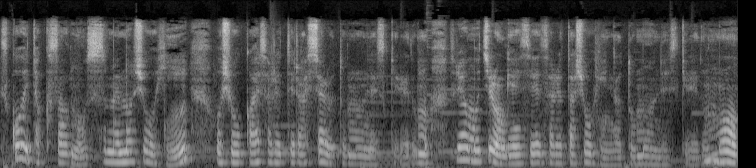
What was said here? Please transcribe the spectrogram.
すごいたくさんのおすすめの商品を紹介されてらっしゃると思うんですけれどもそれはもちろん厳選された商品だと思うんですけれども、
